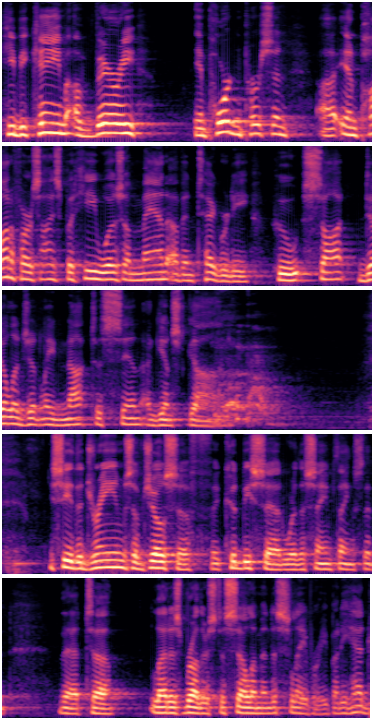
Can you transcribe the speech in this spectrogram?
he became a very important person uh, in Potiphar's eyes, but he was a man of integrity who sought diligently not to sin against God. You see, the dreams of Joseph, it could be said, were the same things that, that uh, led his brothers to sell him into slavery. But he had,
